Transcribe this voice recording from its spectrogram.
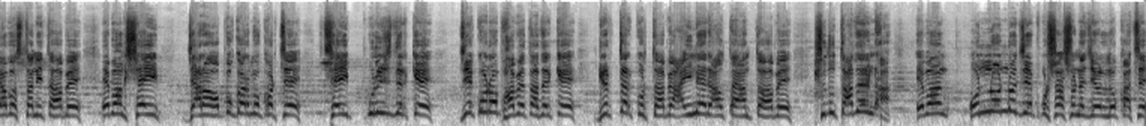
ব্যবস্থা নিতে হবে এবং সেই যারা অপকর্ম করছে, সেই পুলিশদেরকে যে কোনোভাবে তাদেরকে গ্রেপ্তার করতে হবে, আইনের আওতায় আনতে হবে, শুধু তাদের না, এবং অন্য অন্য যে প্রশাসনে যে লোক আছে,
